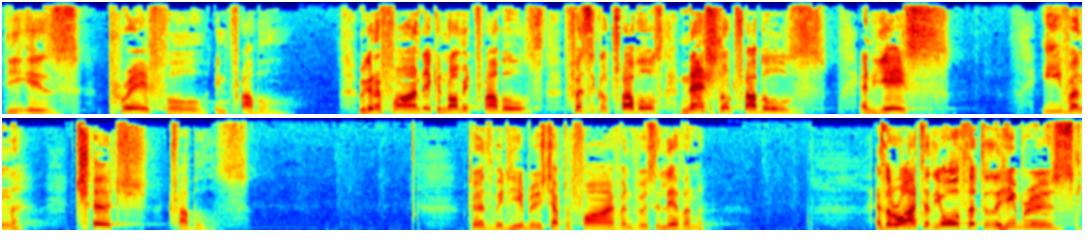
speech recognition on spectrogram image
he is prayerful in trouble. We're going to find economic troubles, physical troubles, national troubles, and yes, even church troubles. Turn with me to Hebrews chapter 5 and verse 11. As the writer, the author to the Hebrews,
